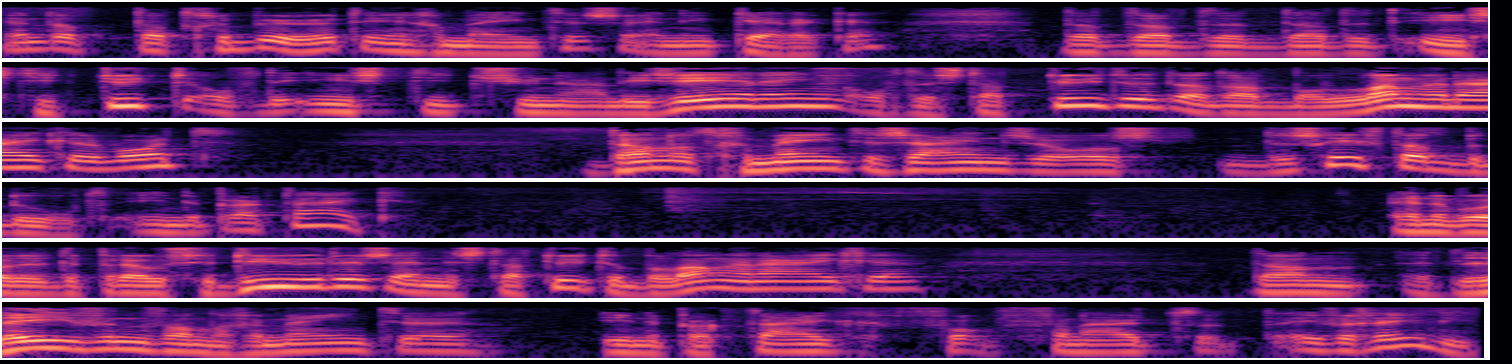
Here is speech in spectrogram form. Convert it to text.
en dat, dat gebeurt in gemeentes en in kerken. Dat, dat, dat het instituut of de institutionalisering of de statuten, dat dat belangrijker wordt dan het gemeente zijn zoals de schrift dat bedoelt in de praktijk. En dan worden de procedures en de statuten belangrijker dan het leven van de gemeente in de praktijk vanuit het evangelie.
